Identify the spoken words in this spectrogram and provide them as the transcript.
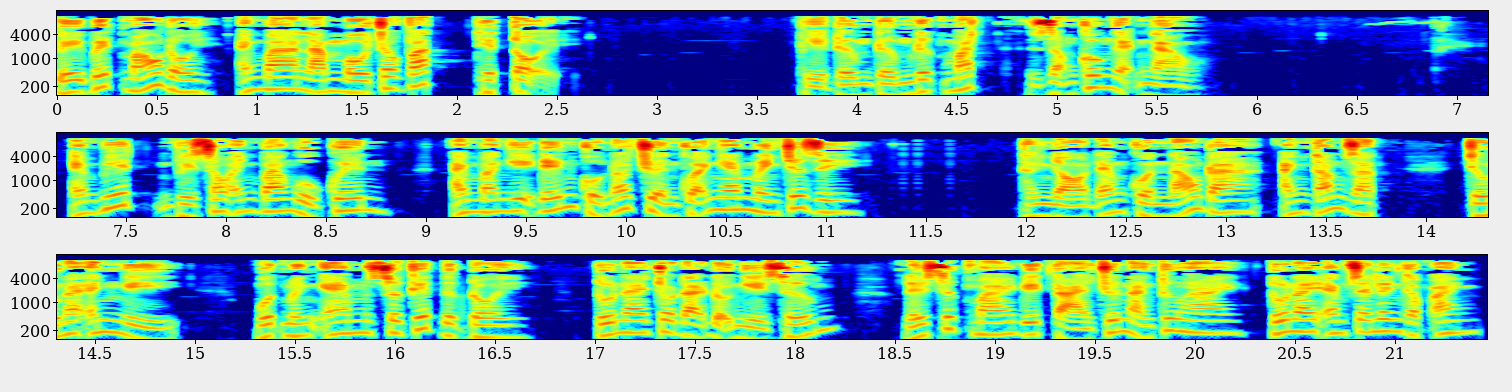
Bị bết máu rồi Anh ba làm mồi cho vắt Thiệt tội. Thùy đơm đơm nước mắt Giọng cô nghẹn ngào. Em biết vì sao anh ba ngủ quên. Anh ba nghĩ đến cuộc nói chuyện của anh em mình chứ gì? Thằng nhỏ đem quần áo ra Anh tắm giặt. Chiều nay anh nghỉ. Một mình em sơ kết được rồi. Tối nay cho đại đội nghỉ sớm, Lấy sức mai đi tải chuyến hàng thứ hai, Tối nay em sẽ lên gặp anh.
